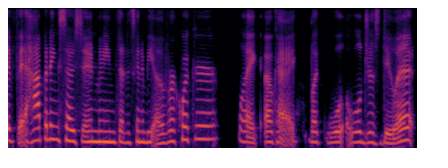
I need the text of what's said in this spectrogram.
if it happening so soon means that it's going to be over quicker, like okay, like we'll we'll just do it.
